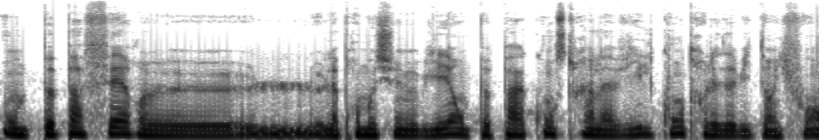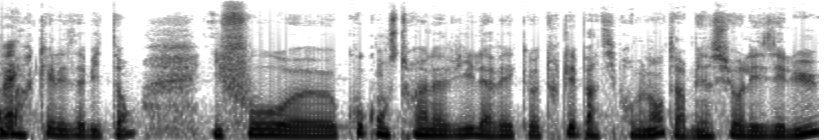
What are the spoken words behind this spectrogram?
on ne peut pas faire euh, la promotion immobilière, on ne peut pas construire la ville contre les habitants. Il faut embarquer les habitants. Il faut co-construire la ville avec toutes les parties prenantes. Alors bien sûr les élus,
